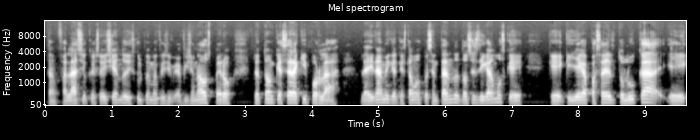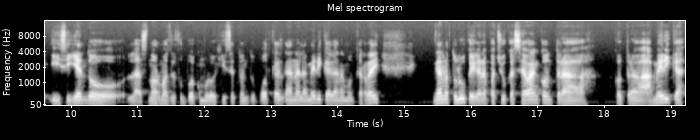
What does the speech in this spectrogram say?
tan falacio que estoy diciendo, discúlpenme aficionados, pero lo tengo que hacer aquí por la, la dinámica que estamos presentando. Entonces, digamos que, que, llega a pasar el Toluca eh, y siguiendo las normas del fútbol, como lo dijiste tú en tu podcast, gana el América, gana Monterrey, gana Toluca y gana Pachuca, se van contra, contra América.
